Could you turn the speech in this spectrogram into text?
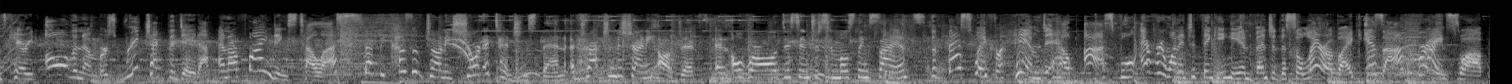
Carried all the numbers, rechecked the data, and our findings tell us That because of Johnny's short attention span, attraction to shiny objects, and overall disinterest in most things science, the best way for him to help us fool everyone into thinking he invented the Solera bike is a brain swap.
